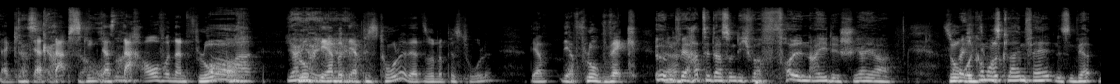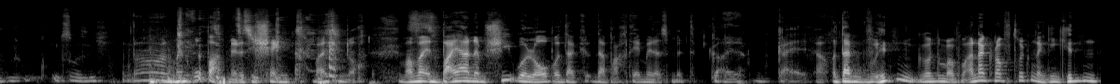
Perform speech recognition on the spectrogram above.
Da ging das, das, ging das Dach auf und dann flog oh. mal ja, flog ja, der ja, mit der Pistole, der hat so eine Pistole, der, der flog weg. Irgendwer hatte das und ich war voll neidisch, ja, ja. So, Aber ich komme aus kleinen Verhältnissen. Wir, so nicht. Oh, mein Opa hat mir das geschenkt, weiß ich noch. Da waren wir in Bayern im Skiurlaub und da, da brachte er mir das mit. Geil. Geil, ja. Und dann hinten konnte man auf den anderen Knopf drücken, dann ging hinten,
